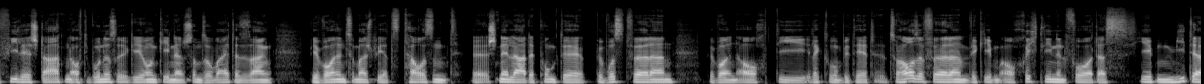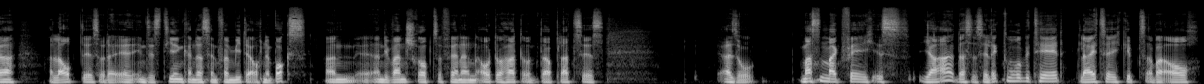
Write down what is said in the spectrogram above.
viele Staaten, auch die Bundesregierung, gehen dann schon so weit, dass sie sagen, wir wollen zum Beispiel jetzt 1000 äh, Schnellladepunkte bewusst fördern. Wir wollen auch die Elektromobilität zu Hause fördern. Wir geben auch Richtlinien vor, dass jedem Mieter erlaubt ist oder er insistieren kann, dass ein Vermieter auch eine Box an, äh, an die Wand schraubt, sofern er ein Auto hat und da Platz ist. Also massenmarktfähig ist ja, das ist Elektromobilität. Gleichzeitig gibt es aber auch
